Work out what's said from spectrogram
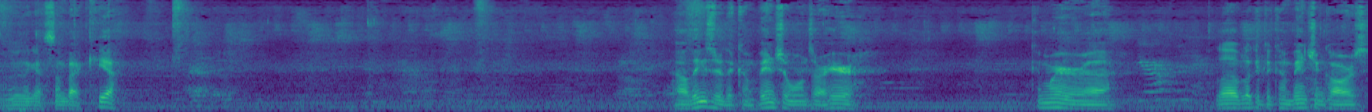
then I got some back here. Oh, these are the convention ones right here. Come here, uh, love. Look at the convention cars.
